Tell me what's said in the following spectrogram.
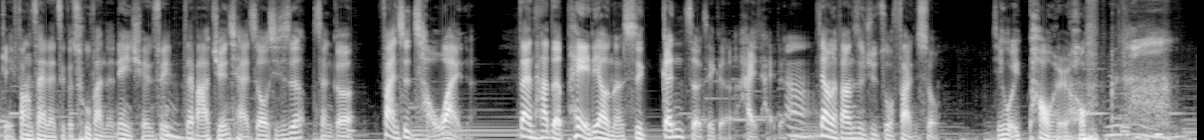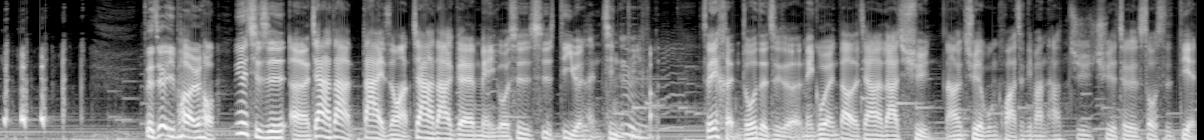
给放在了这个醋饭的内圈，所以再把它卷起来之后，其实整个饭是朝外的，但它的配料呢是跟着这个海苔的，嗯，这样的方式去做贩售，结果一炮而红。嗯 对，就一炮而红。因为其实呃，加拿大大家也知道嘛，加拿大跟美国是是地缘很近的地方，嗯、所以很多的这个美国人到了加拿大去，然后去了温哥华这地方，他去去了这个寿司店，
